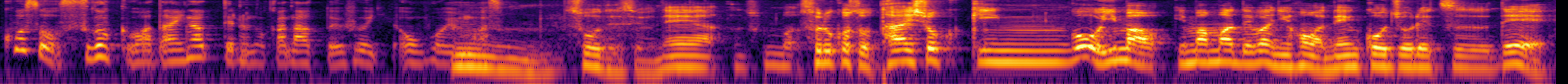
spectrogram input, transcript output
こそすごく話題になってるのかなというふうに思います。うん、そうですよね。まそれこそ退職金を今、今までは日本は年功序列で、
